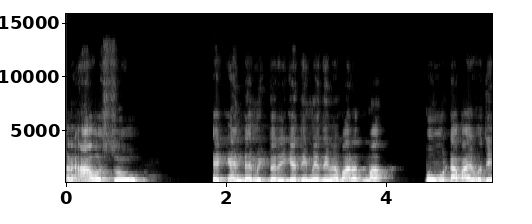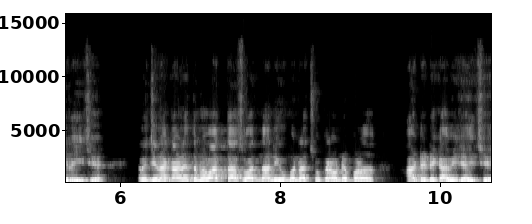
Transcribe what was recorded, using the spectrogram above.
અને આ વસ્તુ એક એન્ડેમિક તરીકે ધીમે ધીમે ભારતમાં બહુ મોટા પાયે વધી રહી છે. અને જેના કારણે તમે વાંચતા સ્વાદ નાની ઉંમરના છોકરાઓને પણ હાર્ટ એટેક આવી જાય છે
